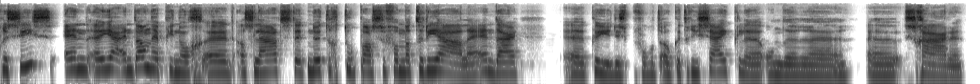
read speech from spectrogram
Precies. En, uh, ja, en dan heb je nog uh, als laatste het nuttig toepassen van materialen. En daar kun je dus bijvoorbeeld ook het recyclen onder scharen.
